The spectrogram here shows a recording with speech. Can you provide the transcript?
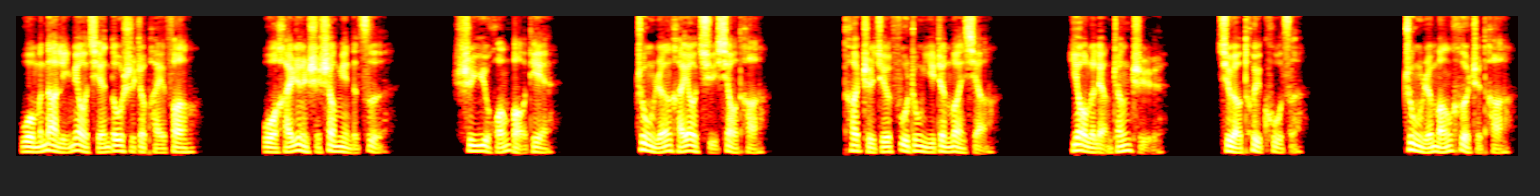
我们那里庙前都是这牌坊，我还认识上面的字，是玉皇宝殿。”众人还要取笑他，他只觉腹中一阵乱响。要了两张纸，就要退裤子。众人忙喝止他，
